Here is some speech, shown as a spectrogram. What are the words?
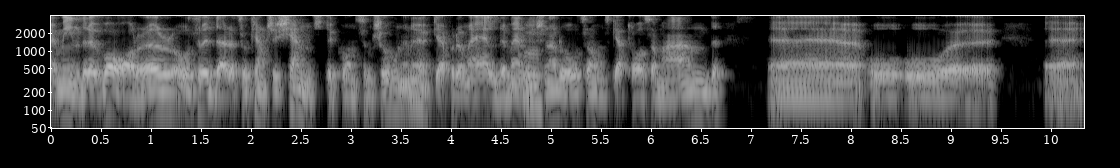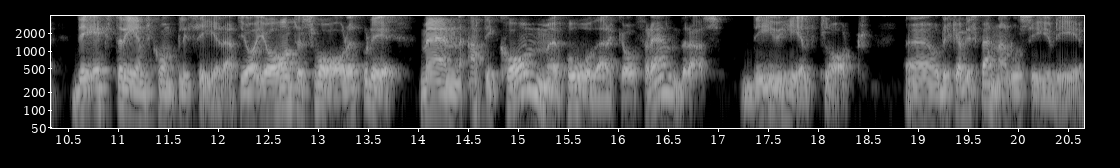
eh, mindre varor och så vidare så kanske tjänstekonsumtionen ökar för de här äldre mm. människorna då som ska tas om hand. Eh, och, och eh, det är extremt komplicerat. Jag, jag har inte svaret på det, men att det kommer påverka och förändras, det är ju helt klart. Eh, och det ska bli spännande att se hur det är.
